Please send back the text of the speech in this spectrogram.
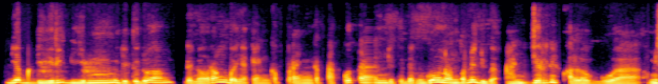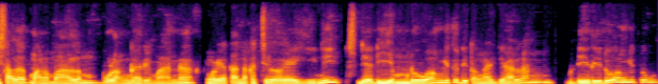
dia berdiri diem gitu doang. Dan orang banyak yang keprank ketakutan gitu. Dan gue nontonnya juga anjir nih kalau gue misalnya malam-malam pulang dari mana ngelihat anak kecil kayak gini, terus dia diem doang gitu di tengah jalan, berdiri doang gitu,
